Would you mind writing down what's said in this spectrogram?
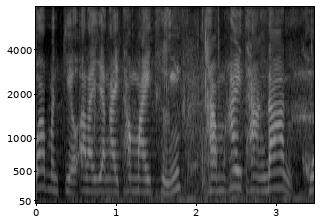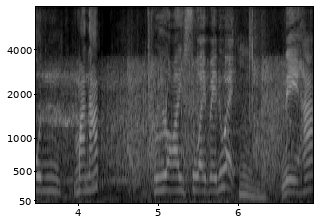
ว่ามันเกี่ยวอะไรยังไงทำไมถึงทำให้ทางด้านคุณมนัทลอยซวยไปด้วยอืมนี่ฮะ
